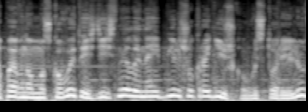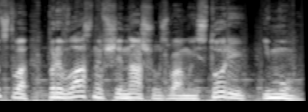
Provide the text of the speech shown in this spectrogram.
Напевно, московити здійснили найбільшу крадіжку в історії людства, привласнивши нашу з вами історію і мову.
